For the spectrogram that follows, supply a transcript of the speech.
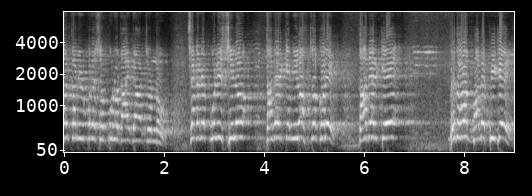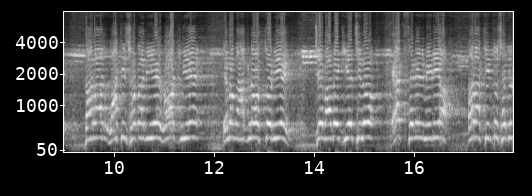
সরকারের উপরে সম্পূর্ণ দায় দেওয়ার জন্য। সেখানে পুলিশ ছিল, তাদেরকে নিরস্ত্র করে, তাদেরকে বেধরকভাবে পিঠে তারা লাঠি সোটা নিয়ে, রড নিয়ে এবং আগ্নেয়াস্ত্র নিয়ে যেভাবে গিয়েছিল, এক শ্রেণির মিডিয়া, তারা কিন্তু সেদিন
